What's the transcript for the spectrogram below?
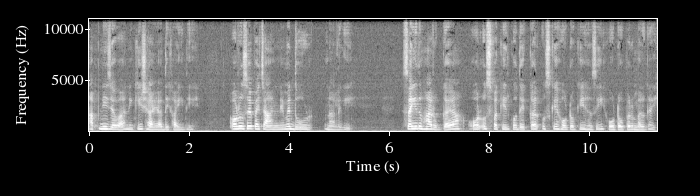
अपनी जवानी की छाया दिखाई दी और उसे पहचानने में दूर ना लगी। सईद वहाँ रुक गया और उस फकीर को देखकर उसके होठों की हँसी होठों पर मर गई।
